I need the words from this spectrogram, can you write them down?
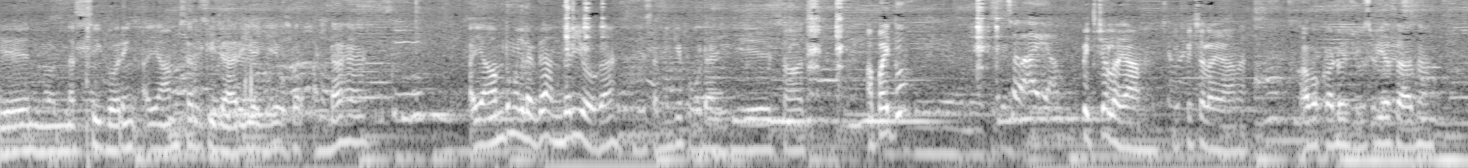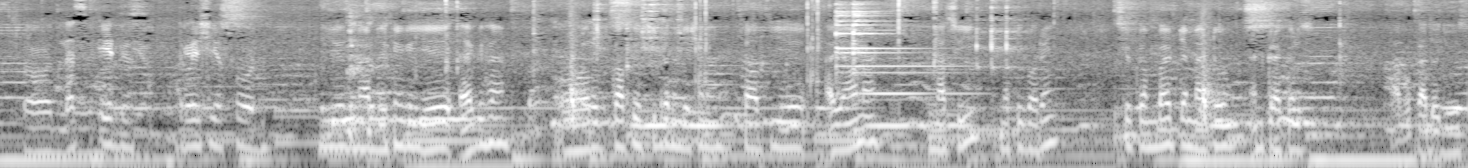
ये नस्सी गोरिंग अयाम सर्व की जा रही है। ये ऊपर अंडा है। अयाम तो मुझे लगता है अंदर ही होगा। ये सभी की फ़ूड है। ये साथ अपाई तू? I am. पिच्चल अयाम। ये पिच्चल आयाम है। एवोकाडो जूस भी है साथ में। तो let's eat this delicious food ये जनाब देखें कि ये एग है और काफ़ी अच्छी प्रेजेंटेशन है। साथ ये अयाम है नसी नसी गोरें cucumber tomato and crackers avocado juice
